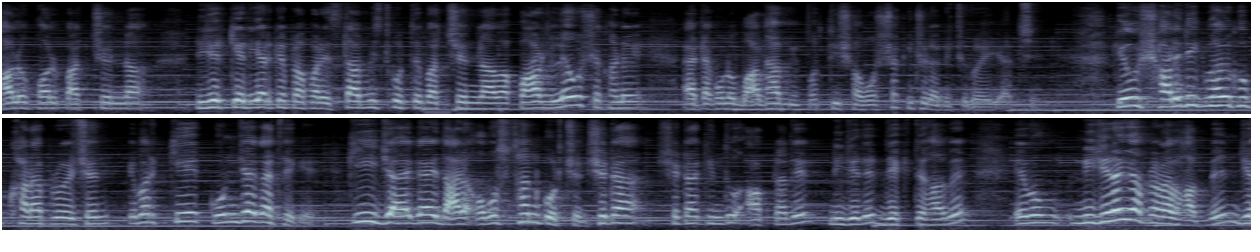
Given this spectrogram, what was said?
ভালো ফল পাচ্ছেন না, নিজের কেরিয়ারকে প্রপার এস্টাবলিশ করতে পারছেন না, বা পারলেও সেখানে একটা কোনো বাধা, বিপত্তি, সমস্যা কিছু না কিছু রয়ে যাচ্ছে। কেউ শারীরিকভাবে খুব খারাপ রয়েছেন, এবার কে কোন জায়গা থেকে, কি জায়গায় দাঁড়, অবস্থান করছেন, সেটা সেটা কিন্তু আপনাদের নিজেদের দেখতে হবে, এবং নিজেরাই আপনারা ভাববেন যে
